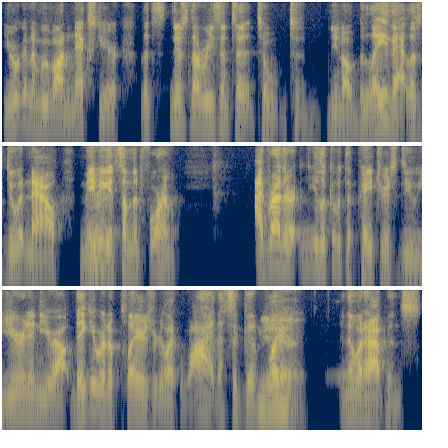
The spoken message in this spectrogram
you were gonna move on next year. Let's there's no reason to to to you know belay that. Let's do it now. Maybe right. get something for him. I'd rather you look at what the Patriots do year in and year out. They get rid of players. You're like, why? That's a good player. Yeah. And then what happens?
